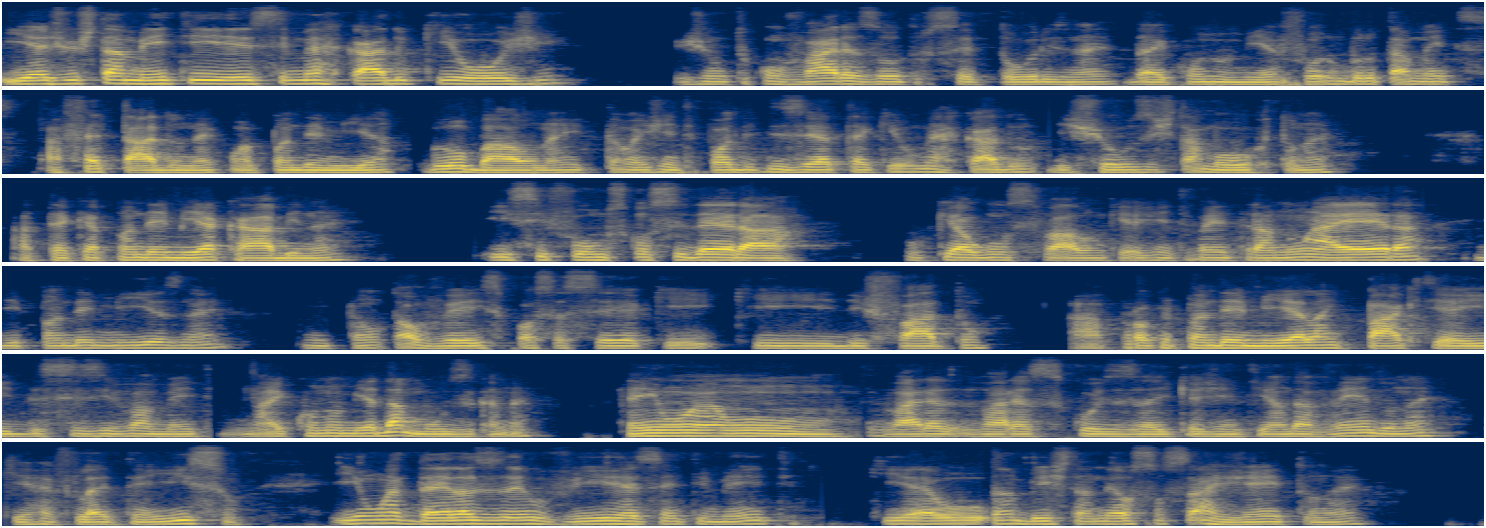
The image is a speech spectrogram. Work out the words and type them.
E é justamente esse mercado que hoje junto com vários outros setores né, da economia, foram brutalmente afetados né, com a pandemia global. Né? Então a gente pode dizer até que o mercado de shows está morto, né? até que a pandemia acabe. Né? E se formos considerar o que alguns falam, que a gente vai entrar numa era de pandemias, né? então talvez possa ser que, que de fato a própria pandemia ela impacte aí decisivamente na economia da música, né? Tem uma, um, várias, várias coisas aí que a gente anda vendo, né? Que refletem isso. E uma delas eu vi recentemente, que é o sambista Nelson Sargento, né?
